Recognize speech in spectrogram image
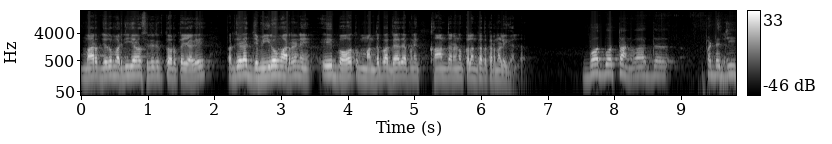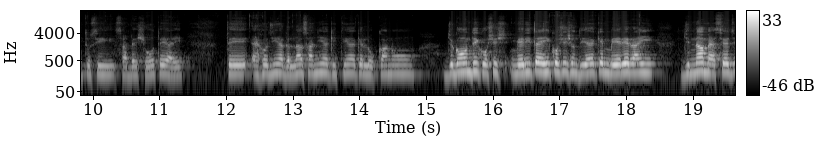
ਮਰ ਜਦੋਂ ਮਰਜ਼ੀ ਜਾਣਾ ਸਰੀਰਕ ਤੌਰ ਤੇ ਜਾਗੇ ਪਰ ਜਿਹੜਾ ਜ਼ਮੀਰੋਂ ਮਰ ਰਹੇ ਨੇ ਇਹ ਬਹੁਤ ਮੰਦਭਾਗਾ ਤੇ ਆਪਣੇ ਖਾਨਦਾਨਾਂ ਨੂੰ ਕਲੰਕਿਤ ਕਰਨ ਵਾਲੀ ਗੱਲ ਹੈ ਬਹੁਤ ਬਹੁਤ ਧੰਨਵਾਦ ਪੰਡਤ ਜੀ ਤੁਸੀਂ ਸਾਡੇ ਸ਼ੋਅ ਤੇ ਆਏ ਤੇ ਇਹੋ ਜੀਆਂ ਗੱਲਾਂ ਸਾਂਝੀਆਂ ਕੀਤੀਆਂ ਕਿ ਲੋਕਾਂ ਨੂੰ ਜਗਾਉਣ ਦੀ ਕੋਸ਼ਿਸ਼ ਮੇਰੀ ਤਾਂ ਇਹੀ ਕੋਸ਼ਿਸ਼ ਹੁੰਦੀ ਹੈ ਕਿ ਮੇਰੇ ਰਾਹੀਂ ਜਿੰਨਾ ਮੈਸੇਜ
